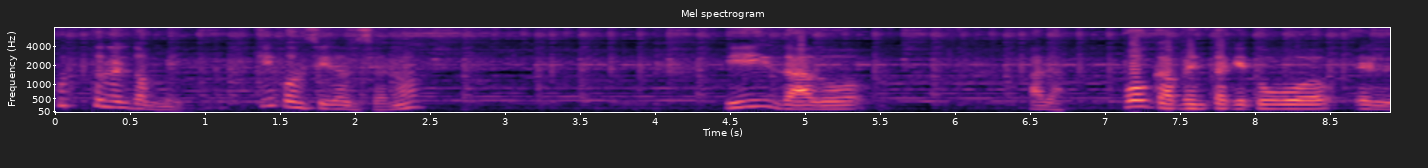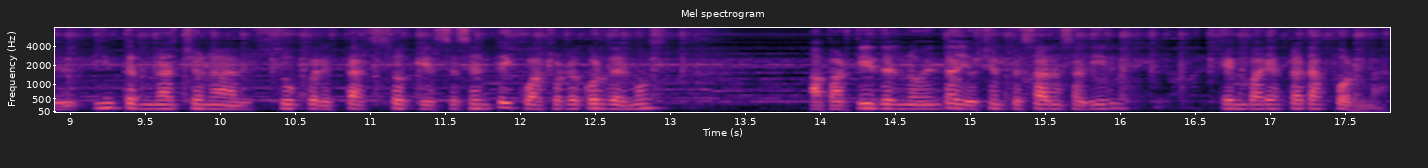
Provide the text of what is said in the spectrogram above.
justo en el 2000. Qué coincidencia, ¿no? Y dado a las pocas ventas que tuvo el International Superstar Soccer 64, recordemos, a partir del 98 empezaron a salir en varias plataformas,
